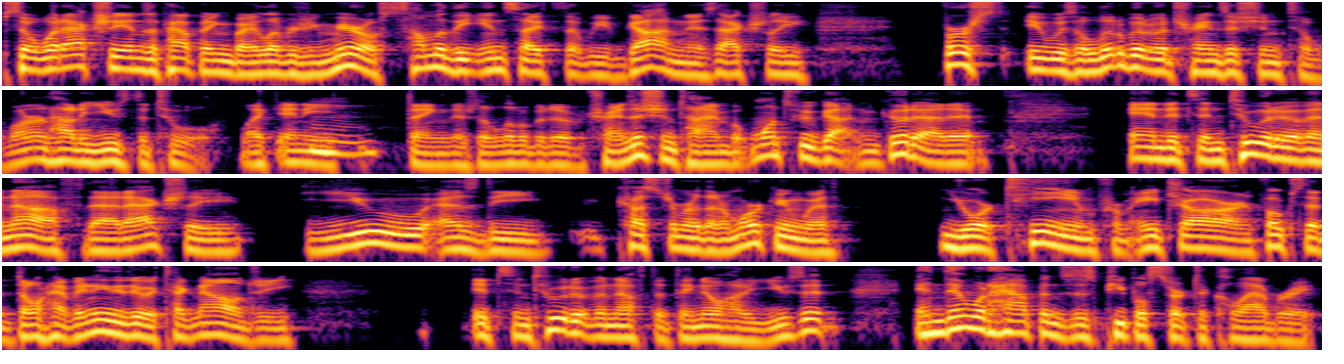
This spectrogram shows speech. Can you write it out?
So what actually ends up happening by leveraging Miro, some of the insights that we've gotten is actually First, it was a little bit of a transition to learn how to use the tool. Like anything, mm. there's a little bit of a transition time, but once we've gotten good at it and it's intuitive enough that actually you as the customer that I'm working with, your team from HR and folks that don't have anything to do with technology, it's intuitive enough that they know how to use it. And then what happens is people start to collaborate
